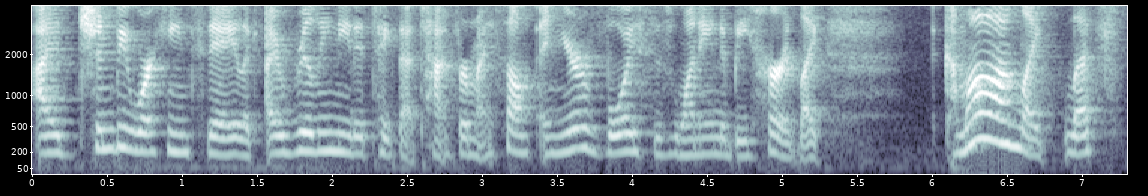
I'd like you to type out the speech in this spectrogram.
I shouldn't be working today, like I really need to take that time for myself, and your voice is wanting to be heard, like, come on, like let's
